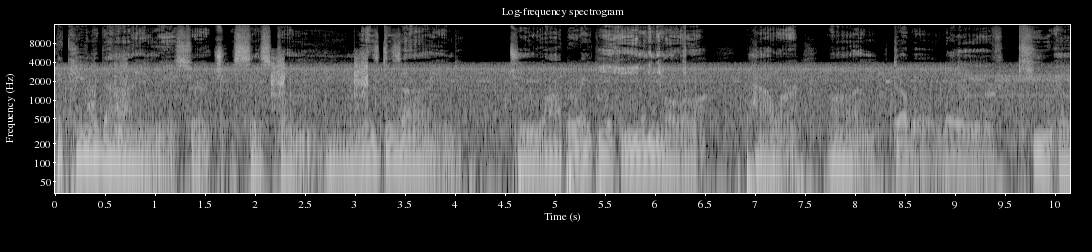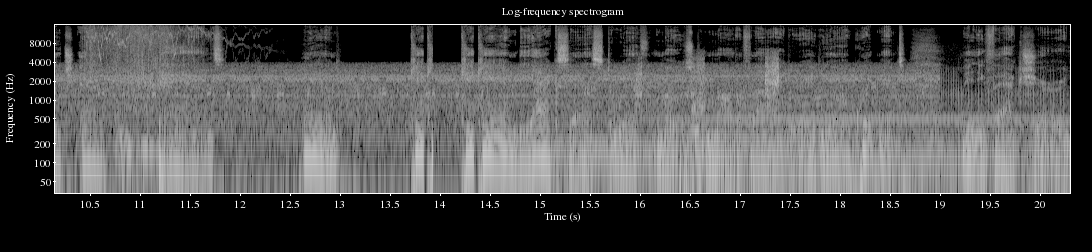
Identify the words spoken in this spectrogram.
The Cannadine Research System is designed to operate with minimal power on double wave QHF bands and can, can, can be accessed with most manufactured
